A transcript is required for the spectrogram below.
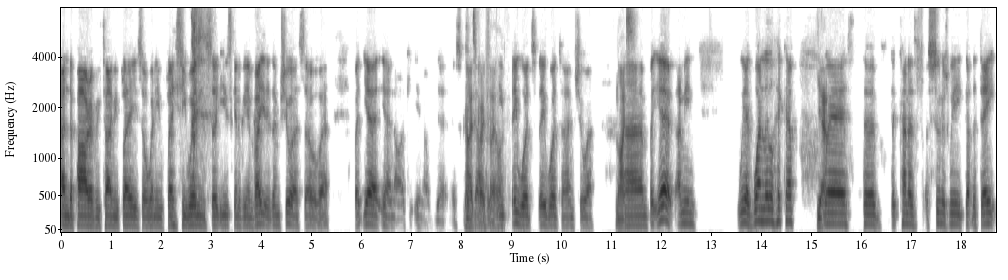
under par every time he plays, or when he plays he wins, so he's going to be invited, I'm sure. So, uh, but yeah, yeah, no, you know, yeah, it's good. Nice, great they, they would, they would, I'm sure. Nice. Um, but yeah, I mean, we had one little hiccup yeah. where the the kind of as soon as we got the date,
